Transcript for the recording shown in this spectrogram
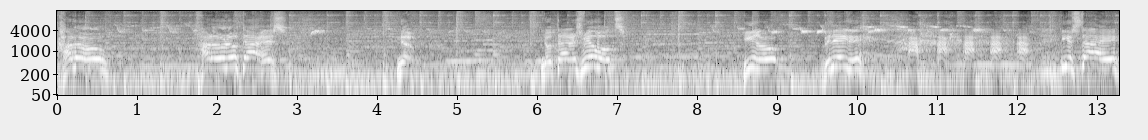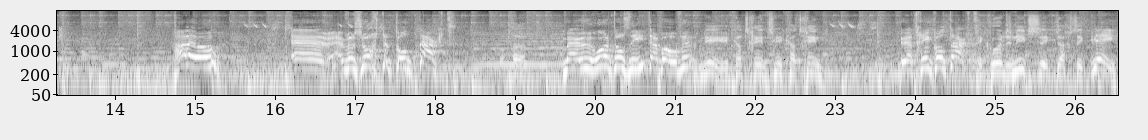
Hallo? Hallo, notaris? No. Notaris Wilmot? Hier ook, beneden. Hier sta ik. Hallo? Eh, we zochten contact. maar u hoort ons niet daarboven? Nee, ik had geen... Ik had geen... U had geen contact? Ik hoorde niets. Ik dacht, ik... Nee.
